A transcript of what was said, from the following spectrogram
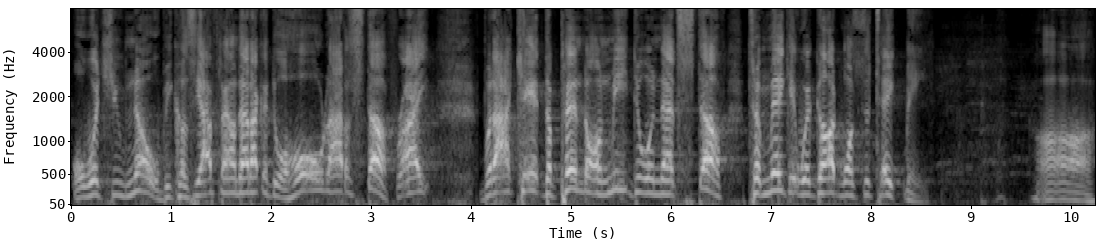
or what you know because, see, I found out I could do a whole lot of stuff, right? But I can't depend on me doing that stuff to make it where God wants to take me. Oh,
